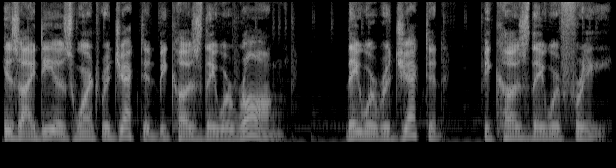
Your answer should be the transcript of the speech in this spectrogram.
His ideas weren't rejected because they were wrong. They were rejected because they were free.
